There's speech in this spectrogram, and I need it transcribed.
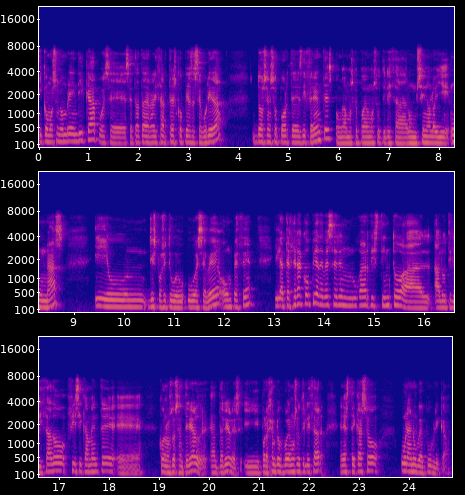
Y como su nombre indica, pues eh, se trata de realizar tres copias de seguridad, dos en soportes diferentes, pongamos que podemos utilizar un Synology, un NAS, y un dispositivo USB o un PC. Y la tercera copia debe ser en un lugar distinto al, utilizado físicamente eh, con los dos anteriores. Y, por ejemplo, podemos utilizar, en este caso, una nube pública.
